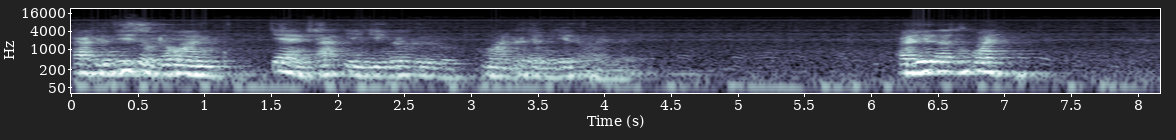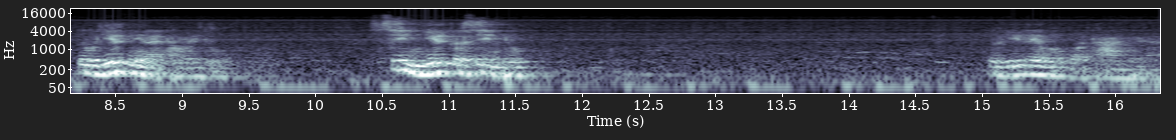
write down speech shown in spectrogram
ถ้าถึงที่สุดของมันแจ้งชัดจริงๆก็คือมันก็จะไม่ยึดอะไรเลยถ้ายึดแล้วทุกไหมตัวยึดนี่แหละทำให้ทุกข์ สิ้นยึดก็สิ้นทุกตัวยึดเรียกว่าปวดทานไม่ได้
